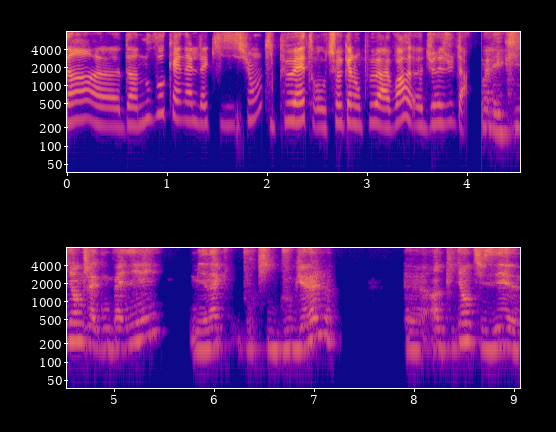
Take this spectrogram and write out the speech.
euh, d'un nouveau canal d'acquisition qui peut être sur lequel on peut avoir euh, du résultat. les clients que j'accompagnais, mais il y en a pour qui Google, un client qui faisait,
